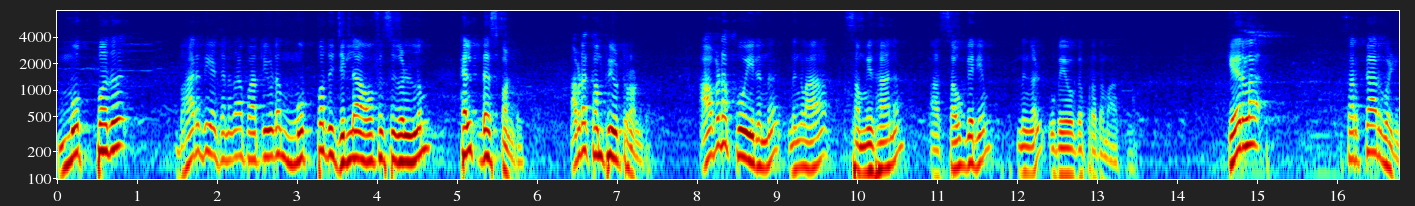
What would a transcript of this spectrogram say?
മുപ്പത് ഭാരതീയ ജനതാ പാർട്ടിയുടെ മുപ്പത് ജില്ലാ ഓഫീസുകളിലും ഹെൽപ്പ് ഡെസ്ക് ഉണ്ട്. അവിടെ കമ്പ്യൂട്ടറുണ്ട് അവിടെ പോയിരുന്ന് നിങ്ങൾ ആ സംവിധാനം ആ സൗകര്യം നിങ്ങൾ ഉപയോഗപ്രദമാക്കണം. കേരള സർക്കാർ വഴി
